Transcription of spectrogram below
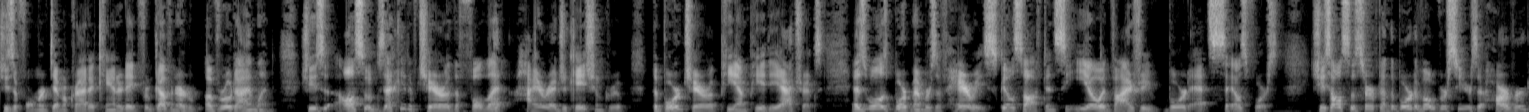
She's a former Democratic candidate for governor of Rhode Island. She's also executive chair of the Follett Higher Education Group, the board chair of PM Pediatrics, as well as board members of Harry's, Skillsoft, and CEO advisory board at Salesforce. She's also served on the board of overseers at Harvard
